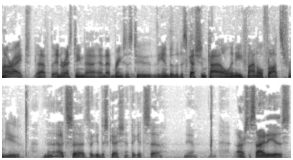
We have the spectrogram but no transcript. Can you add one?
All right. That interesting, uh, and that brings us to the end of the discussion. Kyle, any final thoughts from you? No, that's uh, it's a good discussion. I think it's uh, yeah, our society is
